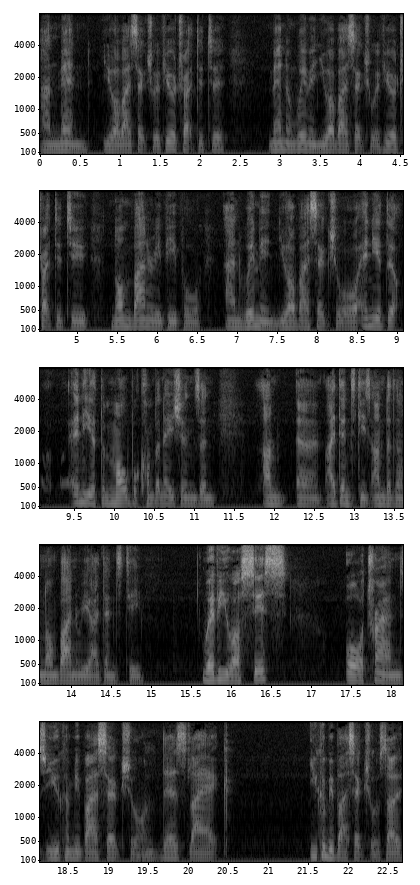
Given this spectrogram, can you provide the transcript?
and men, you are bisexual. If you're attracted to men and women, you are bisexual. If you're attracted to non-binary people and women, you are bisexual. Or any of the any of the multiple combinations and um, uh, identities under the non-binary identity, whether you are cis or trans, you can be bisexual. There's like you can be bisexual. So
